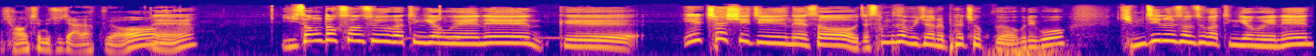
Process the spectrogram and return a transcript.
경험치는 주지 않았고요. 네. 이성덕 선수 같은 경우에는 그 1차 시즌에서 이제 3, 4위전을 펼쳤고요. 그리고 김진우 선수 같은 경우에는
